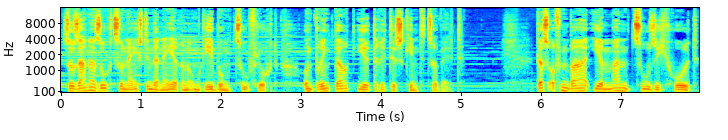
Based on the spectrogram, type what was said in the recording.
Susanna sucht zunächst in der näheren Umgebung Zuflucht und bringt dort ihr drittes Kind zur Welt. Das offenbar ihr Mann zu sich holt,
